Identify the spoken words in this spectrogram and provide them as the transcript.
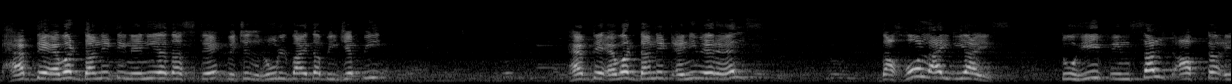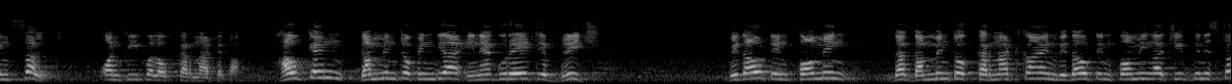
Have they ever done it in any other state which is ruled by the BJP? Have they ever done it anywhere else? The whole idea is to heap insult after insult on people of Karnataka. How can government of India inaugurate a bridge without informing the government of Karnataka and without informing our chief minister?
